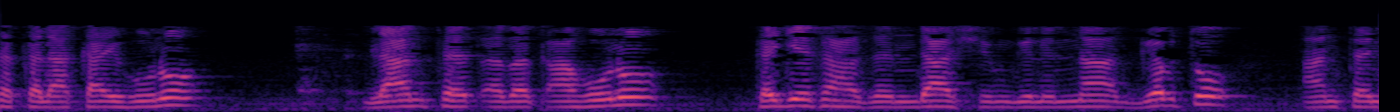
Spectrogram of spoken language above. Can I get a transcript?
ተከላካይ ሆኖ ላንተ ጠበቃ ሆኖ ከጌታህ ዘንዳ ሽምግልና ገብቶ አንተን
